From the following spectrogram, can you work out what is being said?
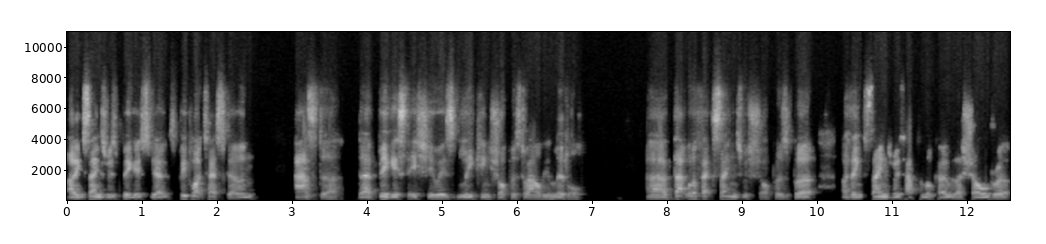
I think Sainsbury's biggest, you know, people like Tesco and Asda, their biggest issue is leaking shoppers to Aldi and Lidl. Uh, that will affect Sainsbury's shoppers, but I think Sainsbury's have to look over their shoulder at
